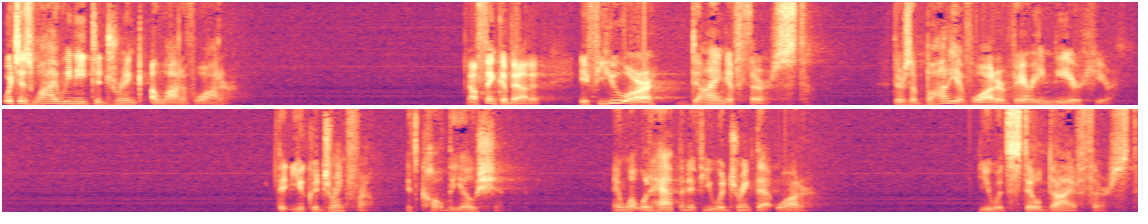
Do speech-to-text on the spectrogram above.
Which is why we need to drink a lot of water. Now, think about it. If you are dying of thirst, there's a body of water very near here that you could drink from. It's called the ocean. And what would happen if you would drink that water? You would still die of thirst.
